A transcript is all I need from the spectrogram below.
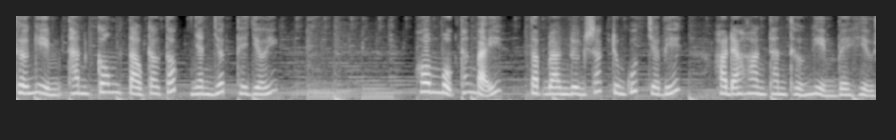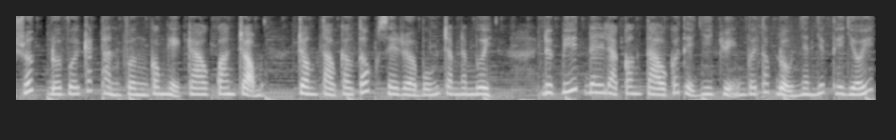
Thử nghiệm thành công tàu cao tốc nhanh nhất thế giới Hôm 1 tháng 7, Tập đoàn Đường sắt Trung Quốc cho biết họ đã hoàn thành thử nghiệm về hiệu suất đối với các thành phần công nghệ cao quan trọng trong tàu cao tốc CR450. Được biết đây là con tàu có thể di chuyển với tốc độ nhanh nhất thế giới,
